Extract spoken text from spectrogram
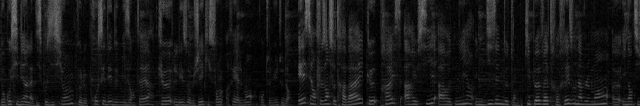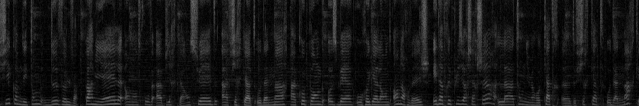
Donc aussi bien la disposition que le procédé de mise en terre que les objets qui sont réellement contenus dedans. Et c'est en faisant ce travail que Price a réussi à retenir une dizaine de tombes qui peuvent être raisonnablement euh, identifiées comme des tombes de vulva. Parmi elles, on en trouve à Birka en Suède, à Firkat au Danemark, à Kopang, Osberg ou Regaland en Norvège. Et d'après plusieurs chercheurs, la tombe numéro 4 euh, de Firkat au Danemark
